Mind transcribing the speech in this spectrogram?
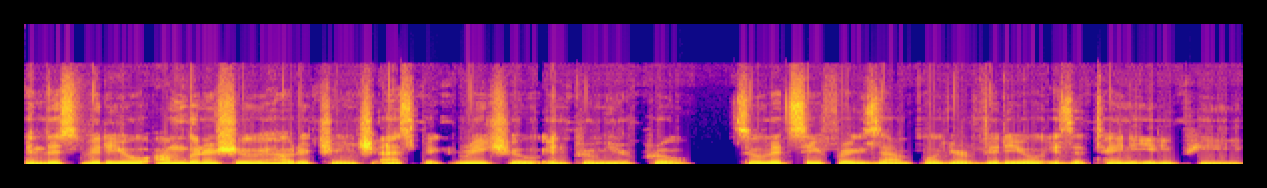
In this video, I'm going to show you how to change aspect ratio in Premiere Pro. So let's say for example your video is a 1080p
